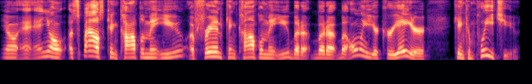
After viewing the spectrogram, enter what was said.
You know, and, and, you know, a spouse can compliment you, a friend can compliment you, but uh, but uh, but only your Creator can complete you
